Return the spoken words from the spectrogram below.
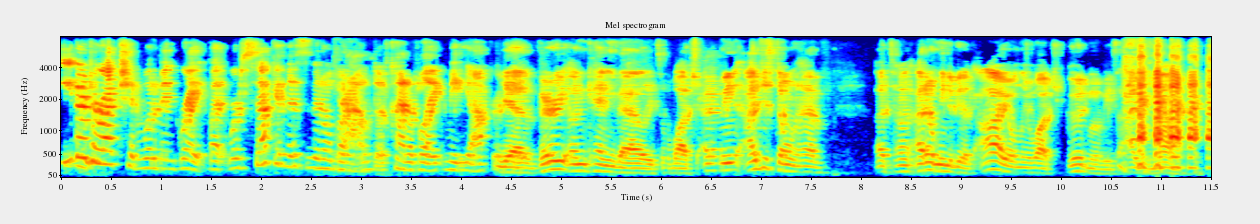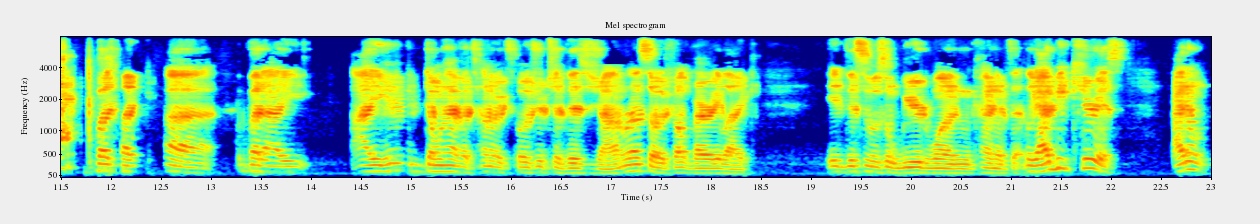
Either direction would have been great, but we're stuck in this middle ground of kind of like mediocrity. Yeah, very uncanny valley to watch. I mean, I just don't have a ton. I don't mean to be like I only watch good movies. I do not. but like, uh, but I I don't have a ton of exposure to this genre, so it felt very like it, this was a weird one, kind of. Like I'd be curious. I don't.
